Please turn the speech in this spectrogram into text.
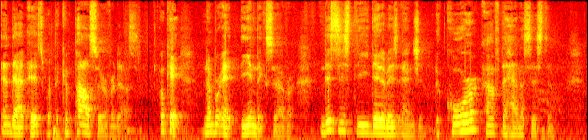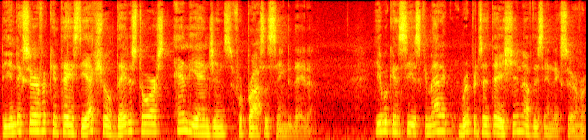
and that is what the compile server does. Okay, number eight, the index server. This is the database engine, the core of the HANA system. The index server contains the actual data stores and the engines for processing the data. Here we can see a schematic representation of this index server.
